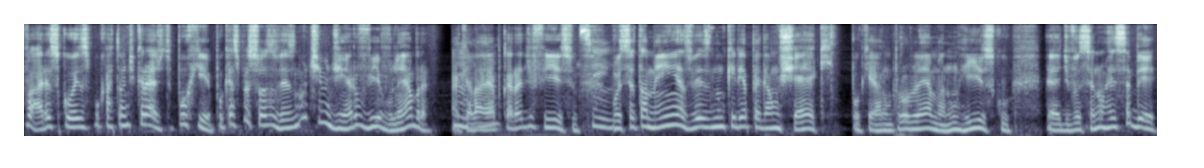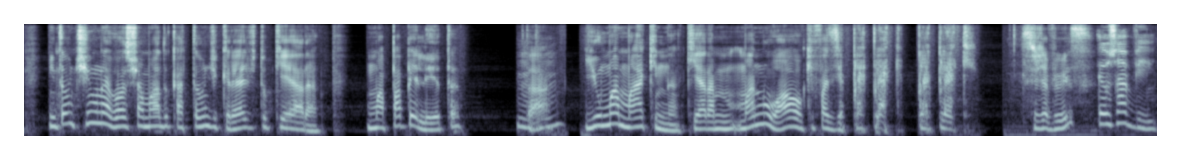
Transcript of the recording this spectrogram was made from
várias coisas por cartão de crédito. Por quê? Porque as pessoas às vezes não tinham dinheiro vivo, lembra? Aquela época era difícil. Sim. Você também às vezes não queria pegar um cheque, porque era um problema, era um risco é, de você não receber. Então tinha um negócio chamado cartão de crédito que era uma papeleta, tá? E uma máquina que era manual que fazia plec, plec, plec, plec. Você já viu isso? Eu já vi.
